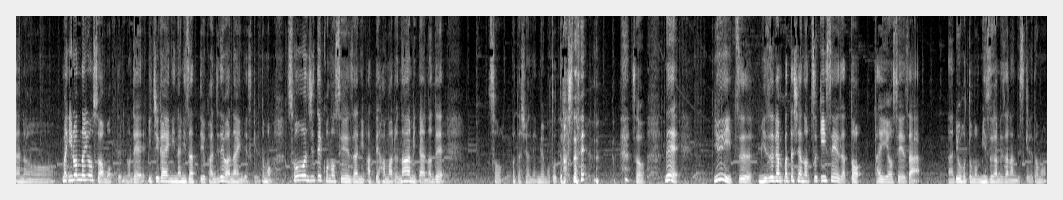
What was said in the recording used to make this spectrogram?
あのー、まあ、いろんな要素は持ってるので一概に何座っていう感じではないんですけれども総じてこの星座に当てはまるなみたいなのでそう私はねメモ取ってましたね そうで唯一水が私あの月星座と太陽星座両方とも水亀座なんですけれども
